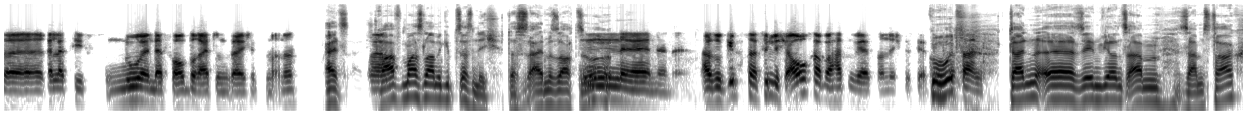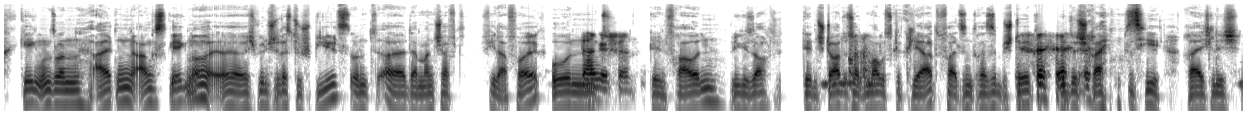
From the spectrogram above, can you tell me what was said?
äh, relativ nur in der Vorbereitung, sage ich jetzt mal. Ne? Als Strafmaßnahme gibt es das nicht. Dass Alme sagt, so, Nee, nee, nee. Also gibt's natürlich auch, aber hatten wir jetzt noch nicht bis jetzt. Gut, dann äh, sehen wir uns am Samstag gegen unseren alten Angstgegner. Äh, ich wünsche, dass du spielst und äh, der Mannschaft viel Erfolg. Und Dankeschön. den Frauen, wie gesagt, den Status hat Markus geklärt. Falls Interesse besteht, bitte schreiben Sie reichlich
